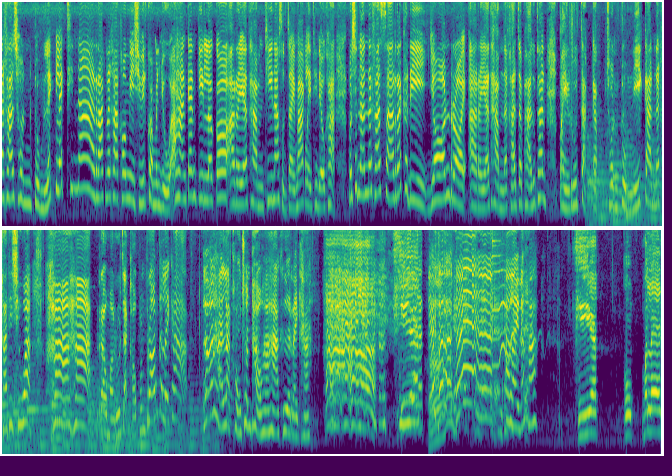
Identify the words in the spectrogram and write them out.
นะคะ ชนกลุ่มเล็ก ๆ ที่น่ารักนะคะเขามีชีวิตความเป็นอยู่อาหารการกินแล้วก็อารยธรรมที่น่าสนใจมากเลยทีเดียวค่ะ เพราะฉะนั้นนะคะสารคดีย้อนรอยอารยธรรมนะคะ จะพาทุกท่านไปรู้จักกับชนกลุ่มนี้กันนะคะ ที่ชื่อว่าฮาฮาเรามารู้จักเขาพร้อม ๆ กันเลยค่ะ แล้วอาหารหลักของชนเผ่าฮาฮาคืออะไรคะเขียดอะไรนะคะ เขียดกบแมลง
